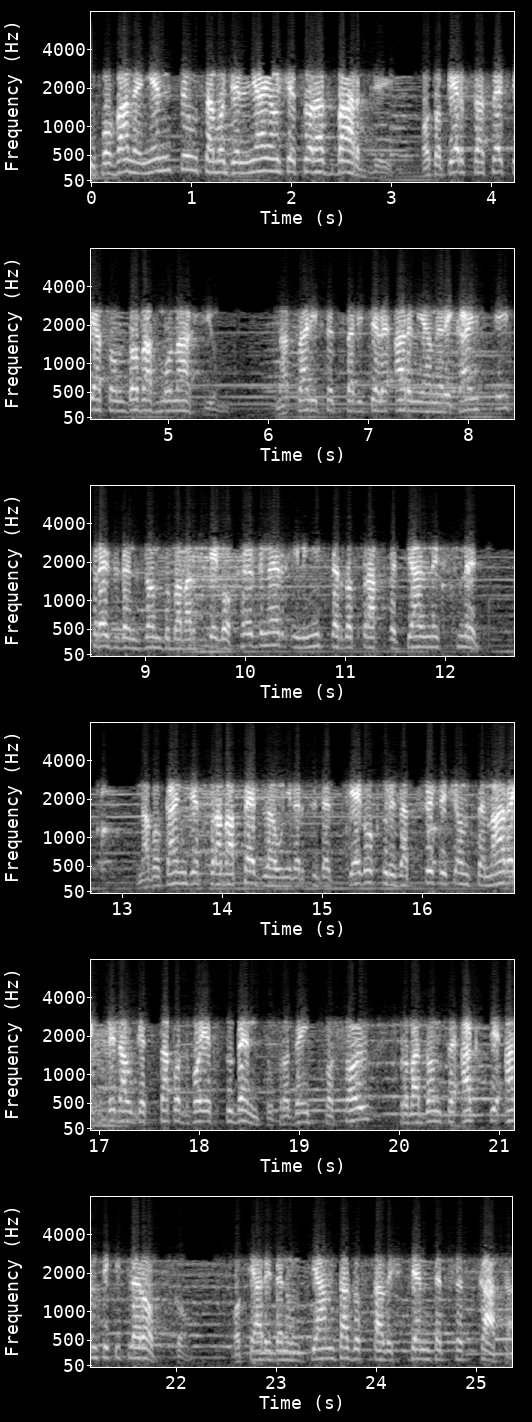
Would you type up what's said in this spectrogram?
Okupowane Niemcy usamodzielniają się coraz bardziej. Oto pierwsza sesja sądowa w Monachium. Na sali przedstawiciele armii amerykańskiej, prezydent rządu bawarskiego Högner i minister do spraw specjalnych Schmidt. Na wokandzie sprawa Pedla Uniwersyteckiego, który za 3000 marek wydał gestapo dwoje studentów, rodzeństwo Scholz, prowadzące akcję antyhitlerowską. Ofiary denuncjanta zostały ścięte przez kata.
